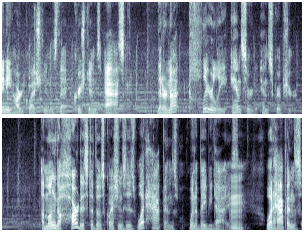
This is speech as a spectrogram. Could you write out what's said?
many hard questions that Christians ask that are not clearly answered in Scripture. Among the hardest of those questions is what happens when a baby dies? Mm. What happens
